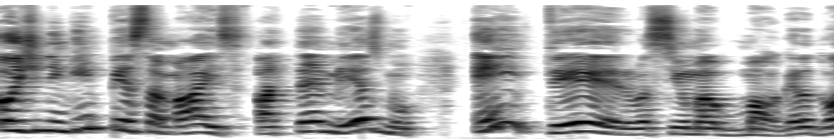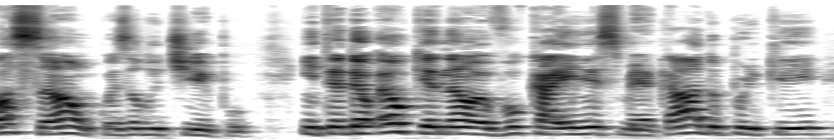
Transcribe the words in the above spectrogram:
Hoje ninguém pensa mais, até mesmo, em ter assim, uma, uma graduação, coisa do tipo. Entendeu? É o que? Não, eu vou cair nesse mercado porque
